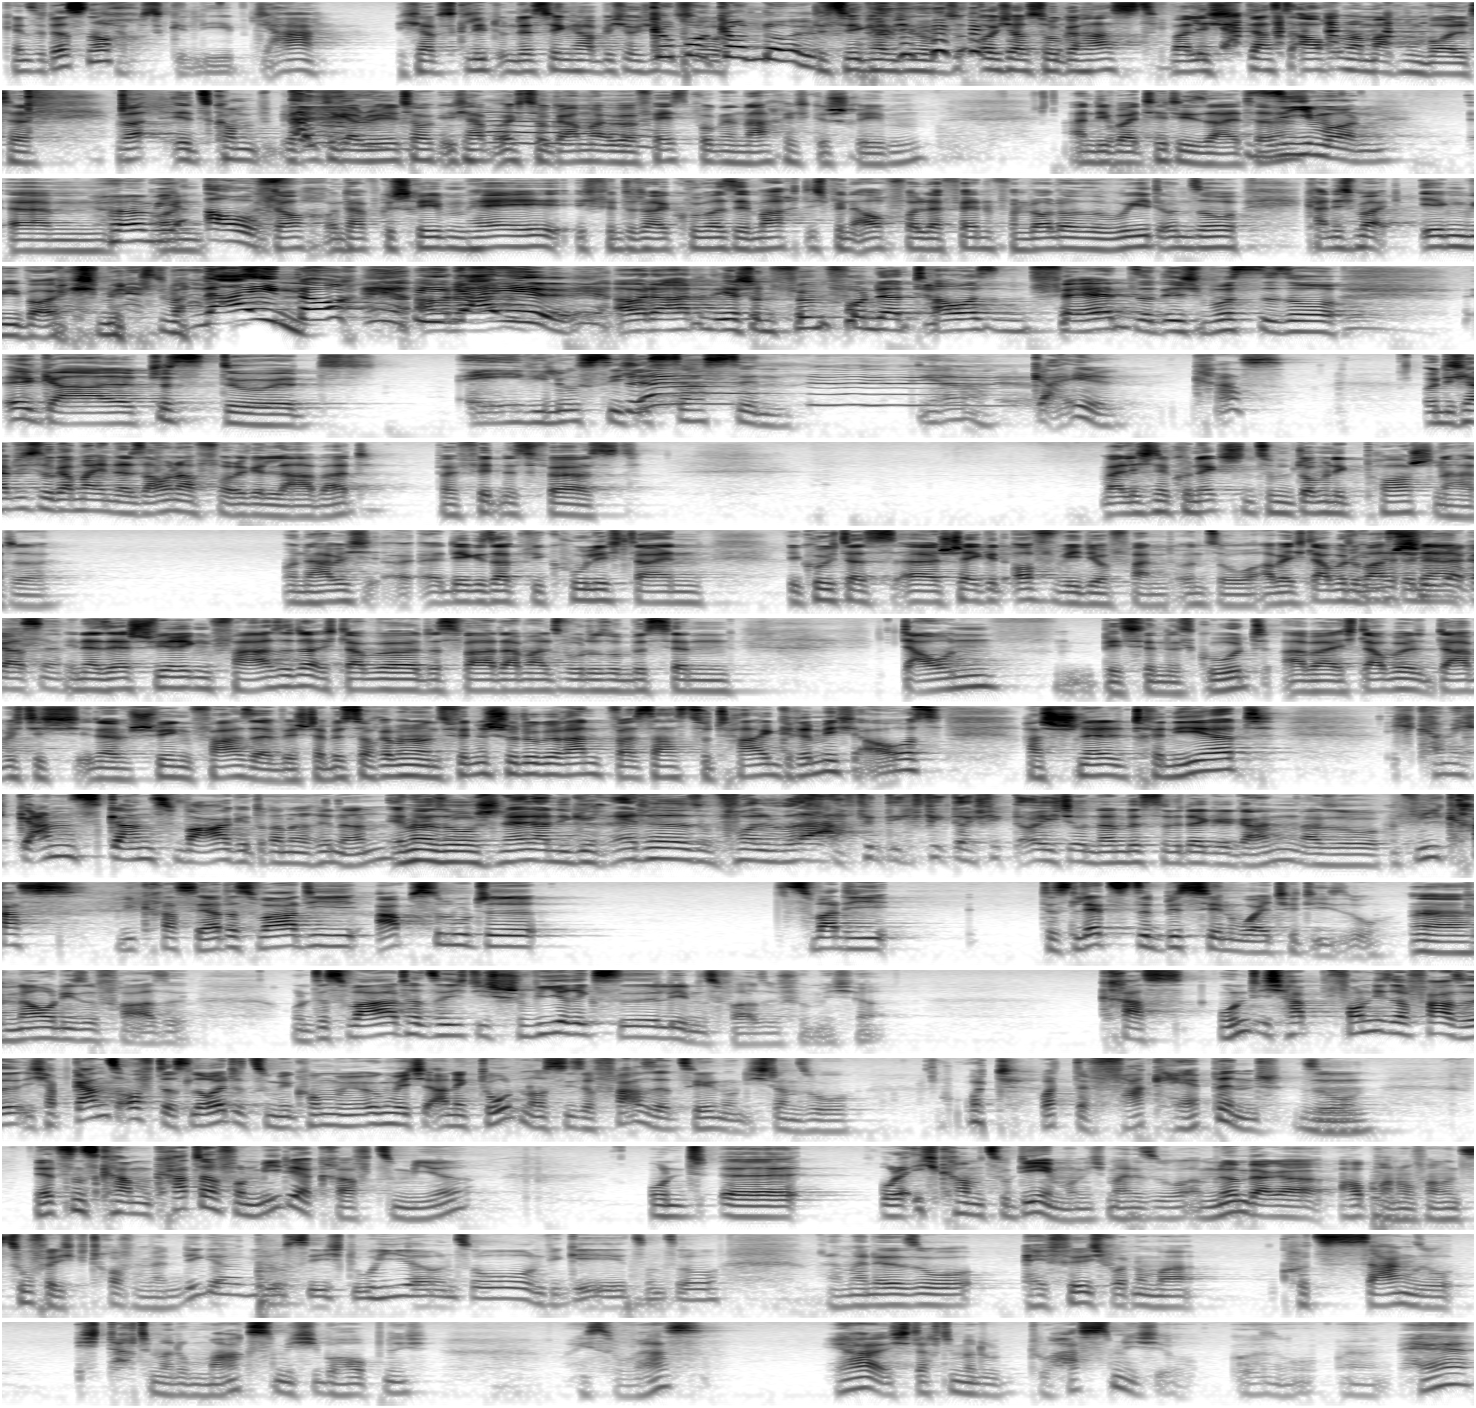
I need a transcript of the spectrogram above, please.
Kennst du das noch? Ich hab's geliebt. Ja. Ich hab's geliebt und deswegen habe ich euch auch so, deswegen habe ich euch- auch so gehasst, weil ich das auch immer machen wollte. Jetzt kommt richtiger Real Talk. Ich habe euch sogar mal über Facebook eine Nachricht geschrieben an die Waititi-Seite. Simon. Ähm, Hör mir auf. Doch, und habe geschrieben, hey, ich finde total cool, was ihr macht. Ich bin auch voll der Fan von Lord of the Weed und so. Kann ich mal irgendwie bei euch mitmachen? Nein! Doch! Wie aber da geil! hattet- aber da hattet ihr schon 500.000 Fans und ich wusste so, egal, just do it. Ey, wie lustig ist das denn? Ja, geil. Krass. Und ich habe dich sogar mal in der Sauna voll gelabert bei Fitness First. Weil ich eine Connection zum Dominik Porschen hatte. Und da habe ich äh, dir gesagt, wie cool ich dein, wie cool ich das äh, Shake It Off Video fand und so. Aber ich glaube, du In warst der in, der, in einer sehr schwierigen Phase da. Ich glaube, das war damals, wo du so ein bisschen down, ein bisschen ist gut, aber ich glaube, da habe ich dich in einer schwierigen Phase erwischt. Da bist du auch immer noch ins Fitnessstudio gerannt, was sahst total grimmig aus, hast schnell trainiert. Ich kann mich ganz, ganz vage dran erinnern. immer so schnell an die Geräte, so voll, "Ah, fickt euch, fickt euch, fickt euch und dann bist du wieder gegangen. Also Wie krass, wie krass. Ja, das war die absolute, das war die, das letzte bisschen White Titty so. Ja. Genau diese Phase. Und das war tatsächlich die schwierigste Lebensphase für mich, ja. Krass. Und ich habe von dieser Phase, ich habe ganz oft, dass Leute zu mir kommen und mir irgendwelche Anekdoten aus dieser Phase erzählen und ich dann so, what? what the fuck happened? So. Letztens kam ein Cutter von Mediakraft zu mir und äh, oder ich kam zu dem und ich meine, so am Nürnberger Hauptbahnhof haben wir uns zufällig getroffen. Ich meine, Digga, wie lustig, du hier und so und wie geht's und so. Und dann meinte er so, hey Phil, ich wollte noch mal kurz sagen, so, ich dachte mal, du magst mich überhaupt nicht. Und ich so, was? Ja, ich dachte mal, du, du hasst mich. Also, äh, hä?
